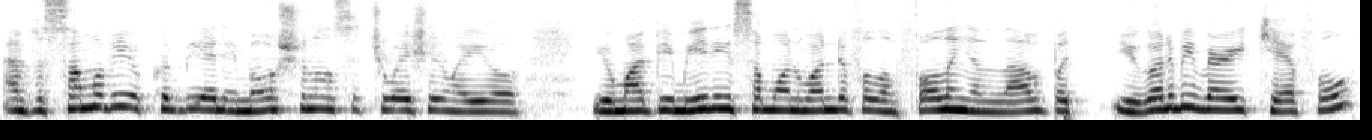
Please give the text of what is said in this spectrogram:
And for some of you, it could be an emotional situation where you you might be meeting someone wonderful and falling in love, but you got to be very careful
